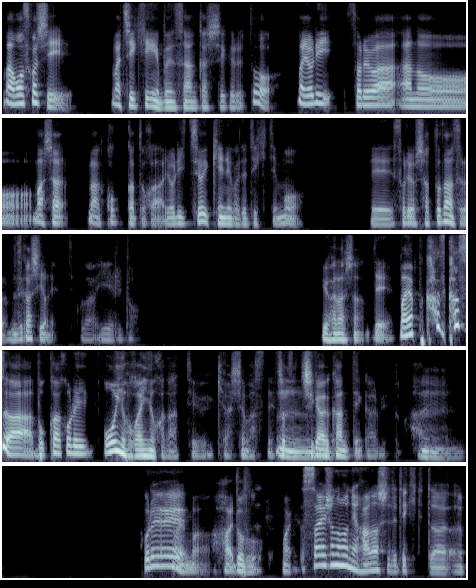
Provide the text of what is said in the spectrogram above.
まあもう少し、まあ地域的に分散化してくると、まあよりそれは、あのー、まあまあ国家とかより強い権力が出てきても、えー、それをシャットダウンするのは難しいよねってことが言えると。いう話なんで、まあやっぱ数、数は僕はこれ多い方がいいのかなっていう気がしてますね。ちょっと違う観点から見ると。はい。うんこれ、まあ、はい、どうぞ。はい、最初の方に話出てきてた、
